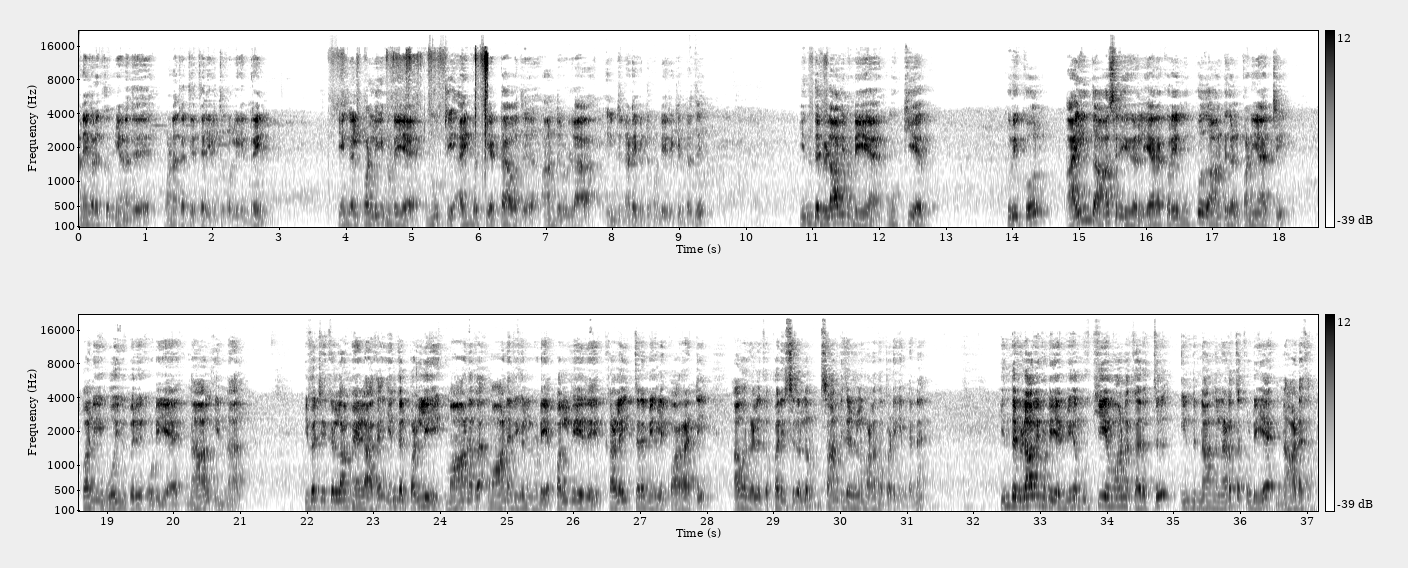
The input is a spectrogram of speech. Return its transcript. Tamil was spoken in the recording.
அனைவருக்கும் எனது வணக்கத்தை தெரிவித்துக் கொள்கின்றேன். எங்கள் பள்ளியினுடைய நூற்றி ஐம்பத்தி எட்டாவது ஆண்டு விழா இன்று நடைபெற்றுக் கொண்டிருக்கின்றது. இந்த விழாவினுடைய முக்கிய குறிக்கோள் ஐந்து ஆசிரியர்கள் ஏறக்குறைய முப்பது ஆண்டுகள் பணியாற்றி பணி ஓய்வு பெறக்கூடிய நாள் இந்நாள். இவற்றிற்கெல்லாம் மேலாக எங்கள் பள்ளி மாணவ மாணவிகளினுடைய பல்வேறு கலை திறமைகளை பாராட்டி அவர்களுக்கு பரிசுகளும் சான்றிதழ்களும் வழங்கப்படுகின்றன. இந்த விழாவினுடைய மிக முக்கியமான கருத்து இன்று நாங்கள் நடத்தக்கூடிய நாடகம்.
